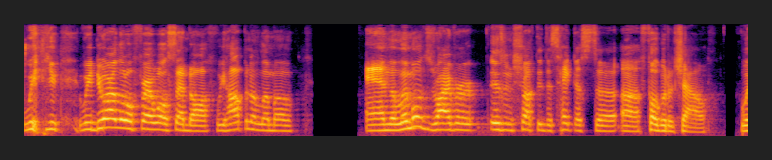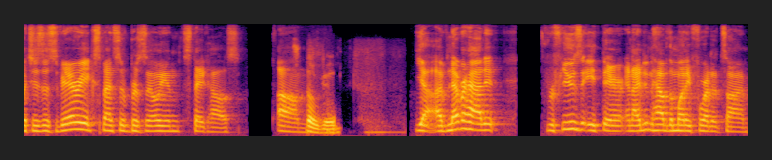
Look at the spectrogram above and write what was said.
We you, we do our little farewell send off. We hop in a limo, and the limo driver is instructed to take us to uh, Fogo de Chao, which is this very expensive Brazilian steakhouse. Um, So good. yeah, I've never had it. Refused to eat there, and I didn't have the money for it at the time.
